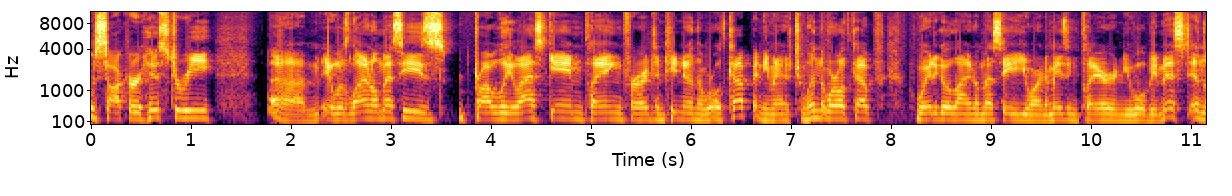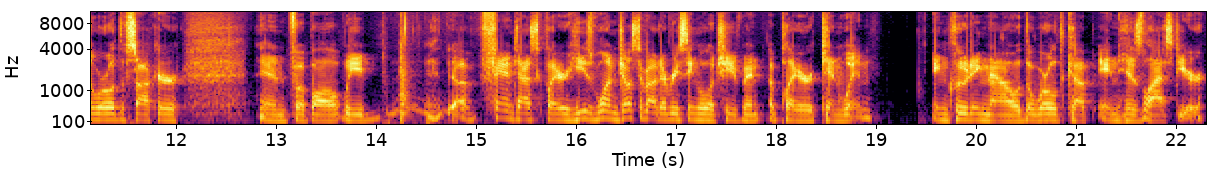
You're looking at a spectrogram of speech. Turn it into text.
soccer history. Um, it was Lionel Messi's probably last game playing for Argentina in the World Cup, and he managed to win the World Cup. Way to go, Lionel Messi! You are an amazing player, and you will be missed in the world of soccer and football. We a fantastic player. He's won just about every single achievement a player can win, including now the World Cup in his last year.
